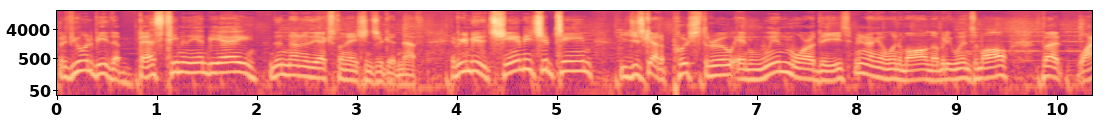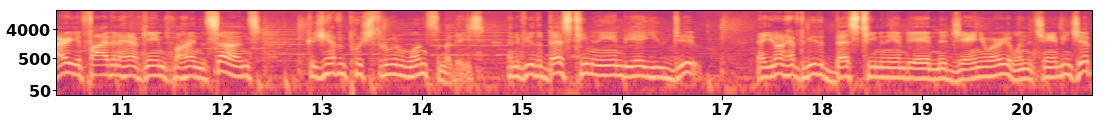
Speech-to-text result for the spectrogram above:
But if you want to be the best team in the NBA, then none of the explanations are good enough. If you're going to be the championship team, you just got to push through and win more of these. You're not going to win them all. Nobody wins them all. But why are you five and a half games behind the Suns? Because you haven't pushed through and won some of these. And if you're the best team in the NBA, you do. Now, you don't have to be the best team in the NBA in mid January to win the championship.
